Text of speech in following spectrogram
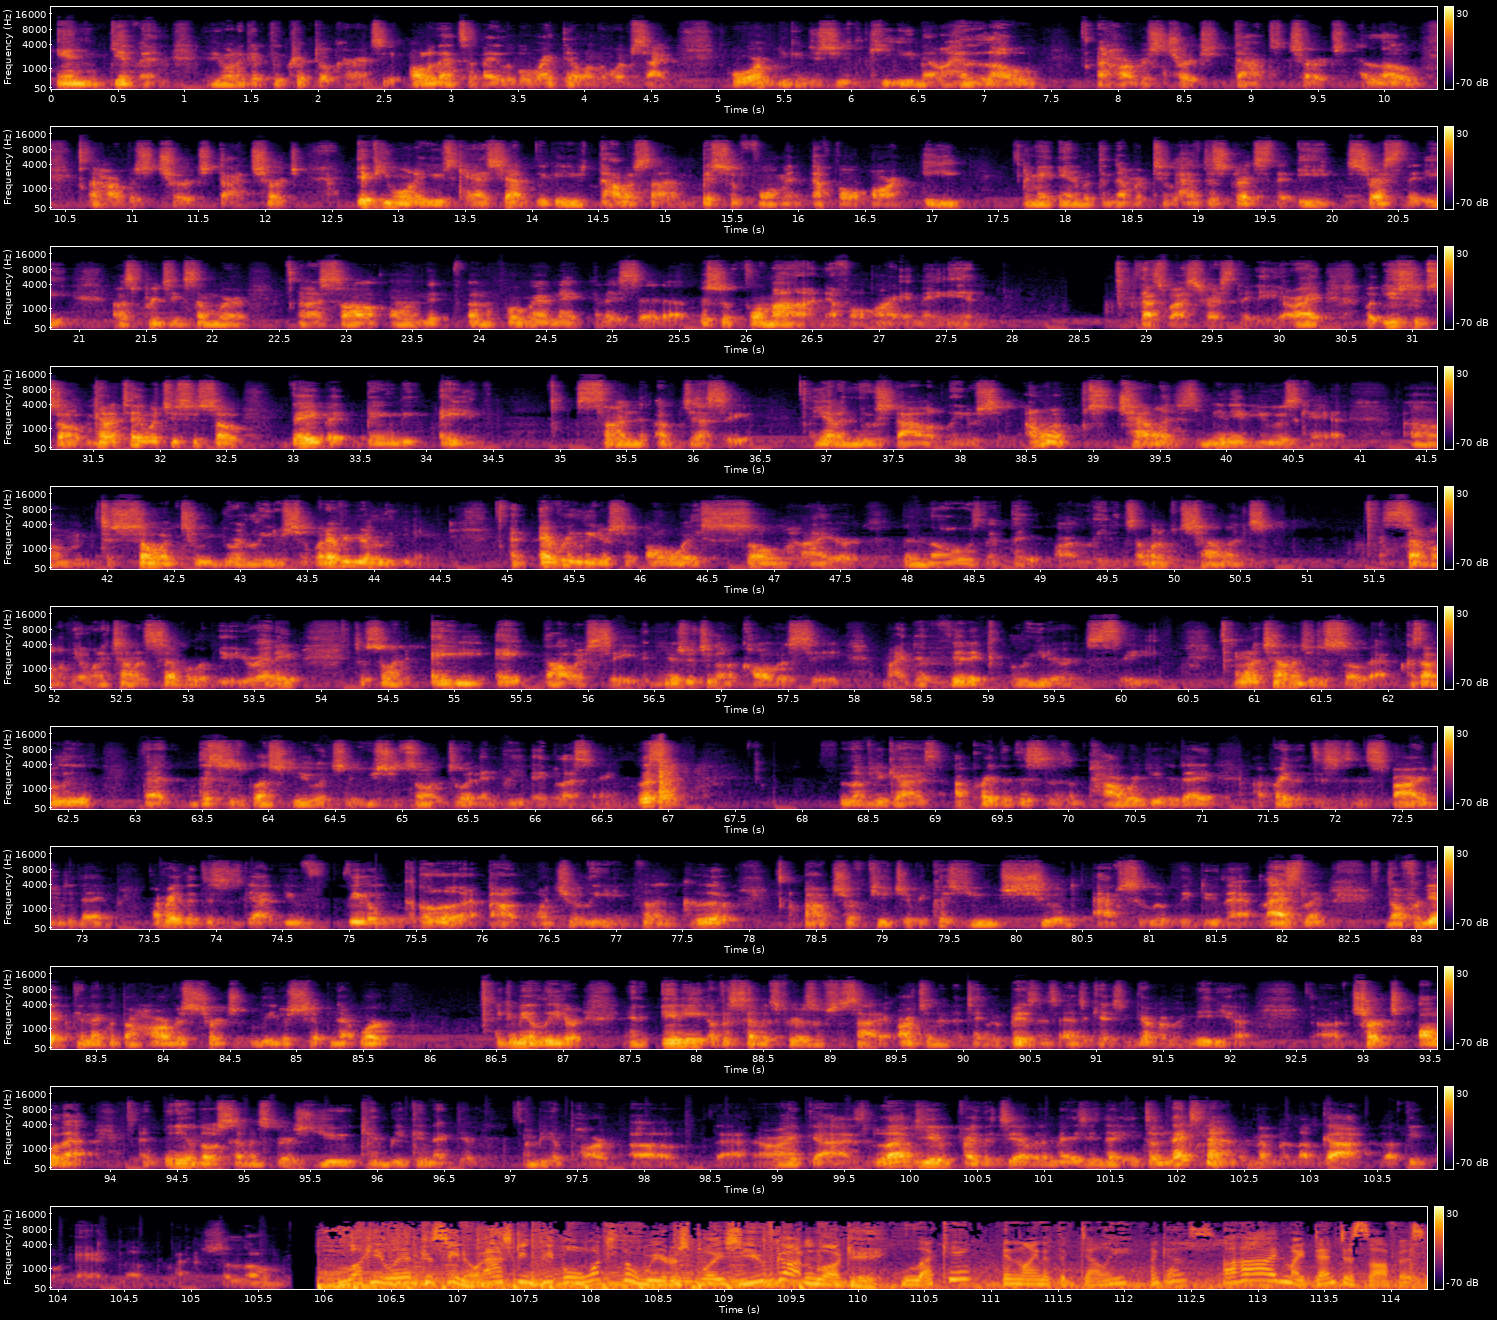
Engiven if you want to give through cryptocurrency all of that's available right there on the website or you can just use the key email hello at harvestchurch.church hello at harvestchurch.church if you want to use cash app you can use dollar sign bishop foreman f-o-r-e it may end with the number two i have to stretch the e stress the e i was preaching somewhere and i saw on the on the program they and they said uh, bishop foreman f-o-r-m-a-n that's why I stress the E, all right? But you should sow. Can I tell you what you should sow? David, being the eighth son of Jesse, he had a new style of leadership. I want to challenge as many of you as can um, to sow into your leadership, whatever you're leading. And every leader should always sow higher than those that they are leading. So I'm going to challenge several of you. I want to challenge several of you. You ready? To sow an $88 seed. And here's what you're going to call this seed my Davidic leader seed. I want to challenge you to sow that because I believe that this has blessed you. And so you should sow into it and be a blessing. Listen, love you guys. I pray that this has empowered you today. I pray that this has inspired you today. I pray that this has got you feeling good about what you're leading, feeling good about your future because you should absolutely do that. Lastly, don't forget, connect with the Harvest Church Leadership Network. You can be a leader in any of the seven spheres of society arts and entertainment, business, education, government, media, uh, church, all of that. And any of those seven spheres, you can be connected and be a part of that. All right, guys. Love you. Pray that you have an amazing day. Until next time, remember, love God, love people, and love life. Shalom. Lucky Land Casino asking people what's the weirdest place you've gotten lucky? Lucky? In line at the deli, I guess? Aha, in my dentist's office.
